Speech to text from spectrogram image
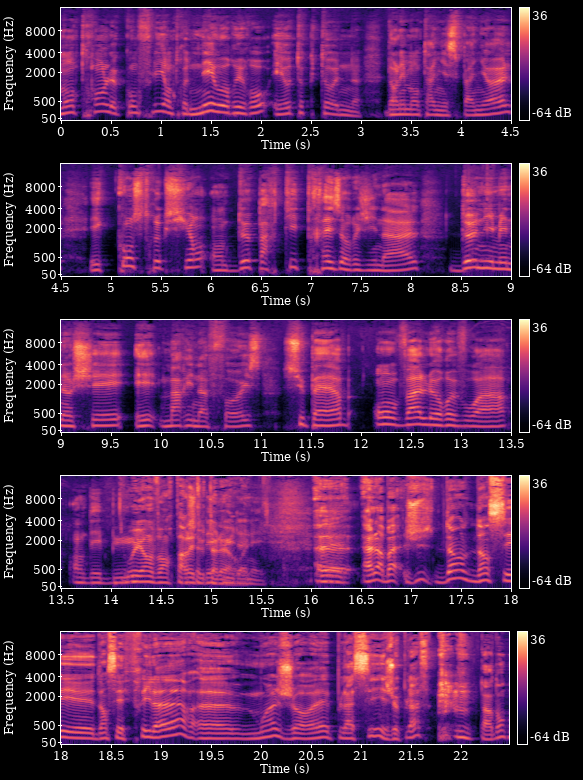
montrant le conflit entre néo-ruraux et autochtones dans les montagnes espagnoles et construction en deux parties très originales, Denis Ménochet et Marina Foïs, superbe. On va le revoir en début. Oui, on va en reparler tout à l'heure. oui. d'année. Euh, alors, bah, juste dans, dans ces dans ces thrillers, euh, moi j'aurais placé, et je place, pardon,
